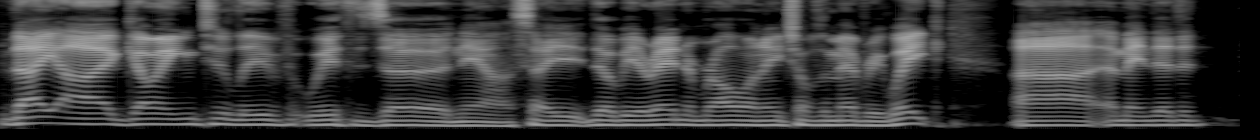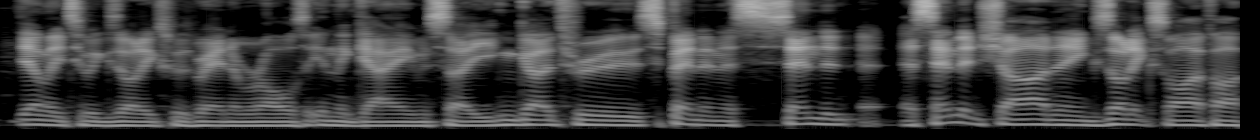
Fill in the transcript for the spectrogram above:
They are going to live with Xur now. So there'll be a random roll on each of them every week. Uh, I mean, they're the, the only two exotics with random rolls in the game. So you can go through, spend an Ascendant, Ascendant Shard, an Exotic Cipher,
